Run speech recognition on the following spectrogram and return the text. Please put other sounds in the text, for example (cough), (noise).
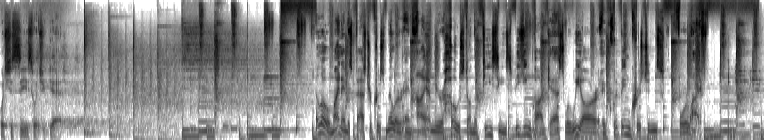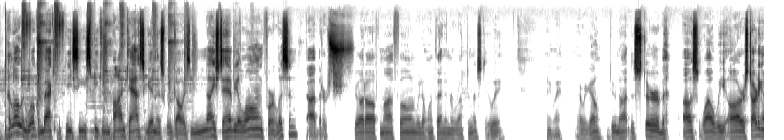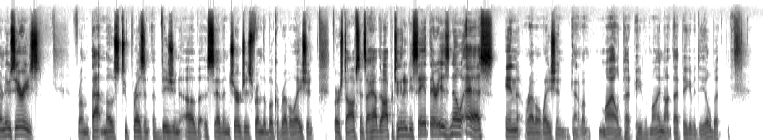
What you see is what you get. Hello, my name is Pastor Chris Miller, and I am your host on the PC Speaking Podcast, where we are equipping Christians for life. Hello, and welcome back to the PC Speaking Podcast again this week. Always nice to have you along for a listen. I better shut off my phone. We don't want that interrupting us, do we? Anyway, there we go. Do not disturb us while we are starting our new series from Patmos to present, a vision of seven churches from the book of Revelation. First off, since I have the opportunity to say it, there is no S in Revelation. Kind of a mild pet peeve of mine, not that big of a deal, but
